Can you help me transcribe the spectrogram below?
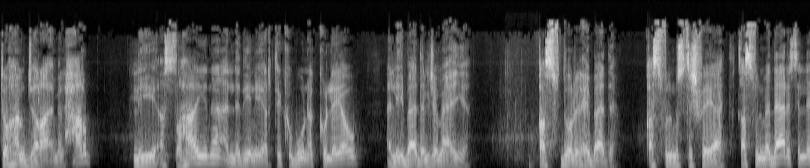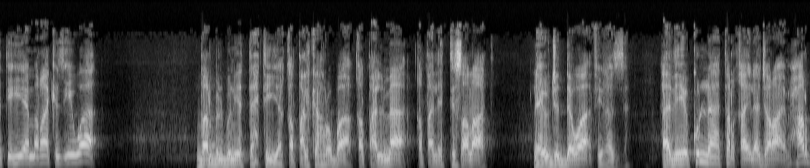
تهم جرائم الحرب للصهاينة الذين يرتكبون كل يوم الإبادة الجماعية قصف دور العبادة قصف المستشفيات قصف المدارس التي هي مراكز إيواء ضرب البنية التحتية قطع الكهرباء قطع الماء قطع الاتصالات. لا يوجد دواء في غزة. هذه كلها ترقى إلى جرائم حرب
